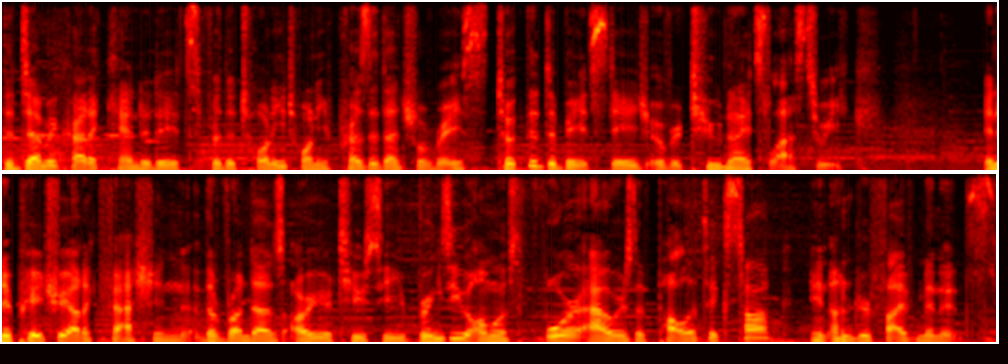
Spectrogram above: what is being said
The Democratic candidates for the 2020 presidential race took the debate stage over two nights last week. In a patriotic fashion, the Rundown's Arya Tousi brings you almost four hours of politics talk in under five minutes.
